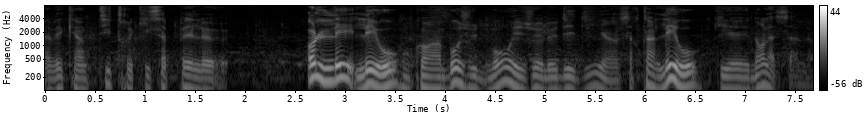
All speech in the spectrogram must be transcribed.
avec un titre qui s'appelle Olé Léo, encore un beau jeu de mots, et je le dédie à un certain Léo qui est dans la salle.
